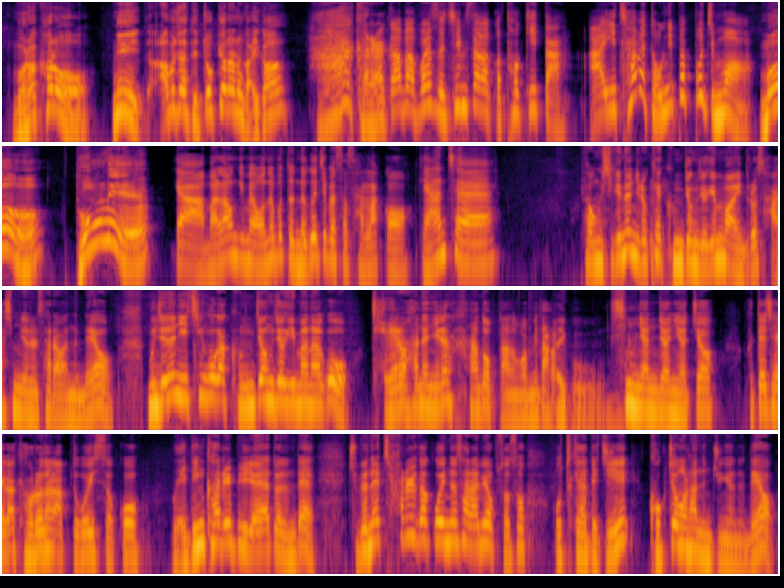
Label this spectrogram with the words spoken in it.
뭐라카노? 니 아버지한테 쫓겨나는 거 아이가? 아, 그럴까봐 벌써 짐 싸갖고 토끼 있다. 아, 이참에 독립해보지, 뭐. 뭐? 독립? 야, 말 나온 김에 오늘부터 너희 집에서 살라고. 괜찮? 병식이는 이렇게 긍정적인 마인드로 40년을 살아왔는데요. 문제는 이 친구가 긍정적이만 하고 제대로 하는 일은 하나도 없다는 겁니다. 아이고. 10년 전이었죠. 그때 제가 결혼을 앞두고 있었고 웨딩카를 빌려야 되는데 주변에 차를 갖고 있는 사람이 없어서 어떻게 해야 되지? 걱정을 하는 중이었는데요.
